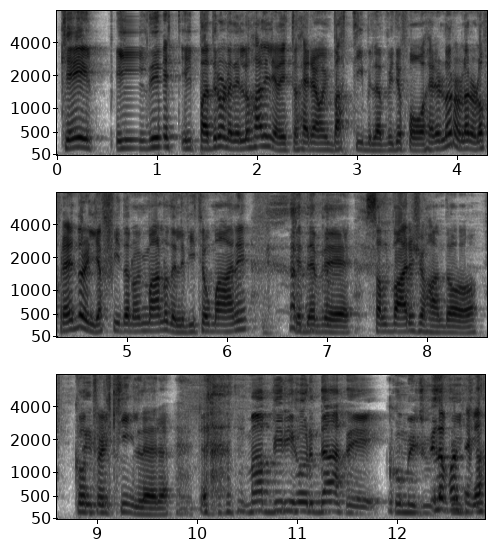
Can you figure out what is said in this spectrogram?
che il, il, il, padrone del locale gli ha detto che erano imbattibili a videopoker e loro, loro lo prendono e gli affidano in mano delle vite umane che deve salvare giocando contro il killer. Ma vi ricordate come giustifica,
